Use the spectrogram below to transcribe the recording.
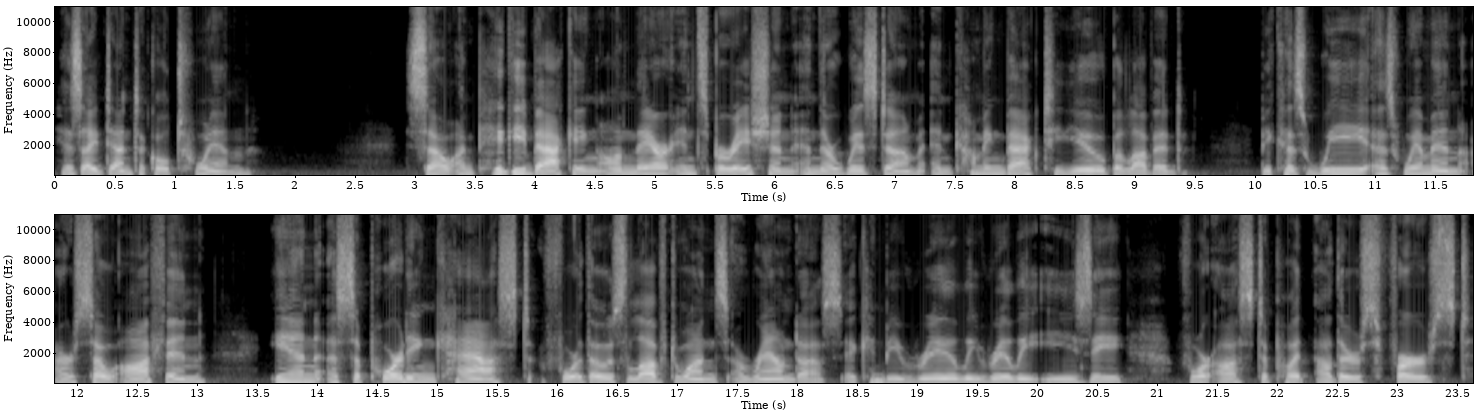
his identical twin. So I'm piggybacking on their inspiration and their wisdom and coming back to you, beloved, because we as women are so often in a supporting cast for those loved ones around us. It can be really, really easy for us to put others first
